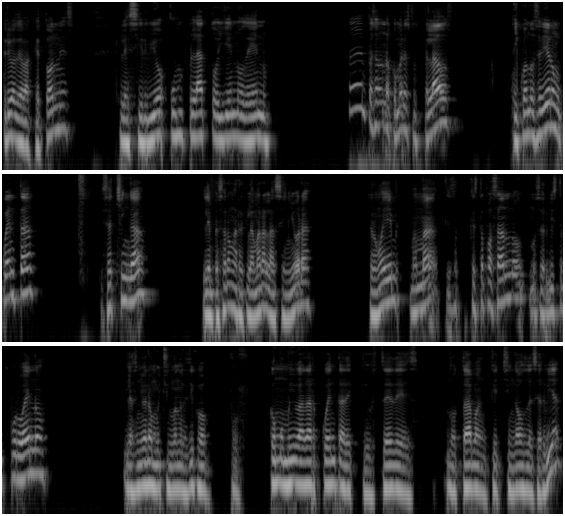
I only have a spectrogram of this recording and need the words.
trío de baquetones, le sirvió un plato lleno de heno. Eh, empezaron a comer estos pelados y cuando se dieron cuenta, esa ah, chinga, le empezaron a reclamar a la señora. Dijeron, oye, mamá, ¿qué, ¿qué, está pasando? Nos serviste puro heno. Y la señora muy chingona les dijo, pues, ¿cómo me iba a dar cuenta de que ustedes notaban qué chingados le servía?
